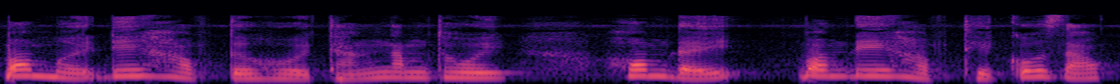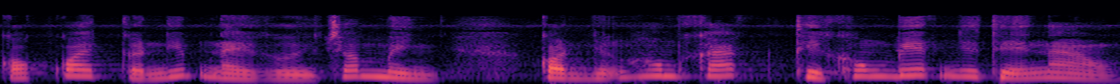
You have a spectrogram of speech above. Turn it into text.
Bom mới đi học từ hồi tháng 5 thôi. Hôm đấy, Bom đi học thì cô giáo có quay clip này gửi cho mình, còn những hôm khác thì không biết như thế nào.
